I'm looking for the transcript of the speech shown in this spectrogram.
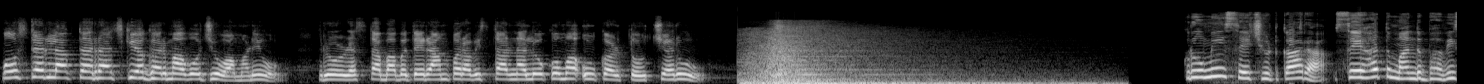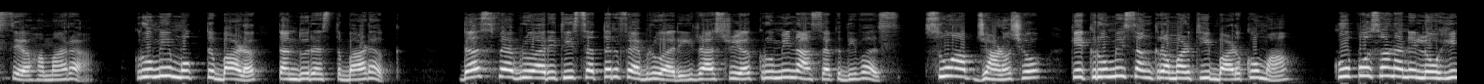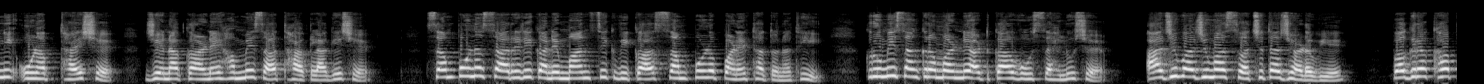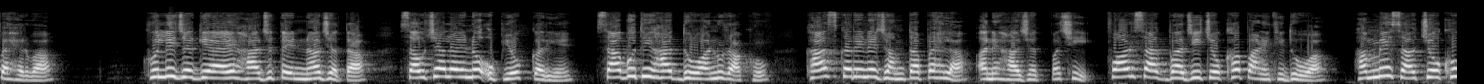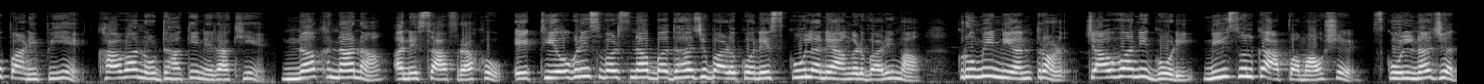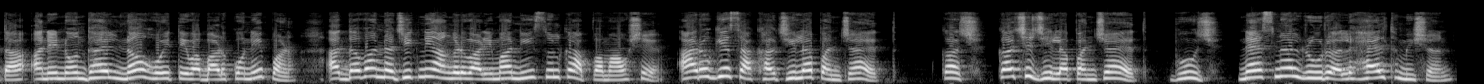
પોસ્ટર લાગતા રાજકીય ઘરમાવો જોવા મળ્યો. રોડ રસ્તા બાબતે રામપરા વિસ્તારના લોકોમાં ઉકળતો ચરુ. કૃમિ સે છુટકારા, સેહતમંદ ભવિષ્ય હમારા. કૃમિ મુક્ત બાળક, તંદુરસ્ત બાળક. દસ ફેબ્રુઆરીથી સત્તર ફેબ્રુઆરી રાષ્ટ્રીય કૃમિનાશક દિવસ. શું આપ જાણો છો કે કૃમિ સંક્રમણથી બાળકોમાં કુપોષણ અને લોહીની ઉણપ થાય છે, જેના કારણે હંમેશા થાક લાગે છે? સંપૂર્ણ શારીરિક અને માનસિક વિકાસ સંપૂર્ણપણે થતો નથી. કૃમિ સંક્રમણને અટકાવવું સહેલું છે. આજુબાજુમાં સ્વચ્છતા જાળવીએ, પગરખા પહેરવા, ખુલ્લી જગ્યાએ હાજતે ન જતા શૌચાલયનો ઉપયોગ કરીએ, સાબુથી હાથ ધોવાનું રાખો, ખાસ કરીને જમતા પહેલા અને હાજત પછી. ફળ, શાકભાજી ચોખ્ખા પાણીથી ધોવા. હંમેશા ચોખ્ખું પાણી પીએ, ખાવાનું ઢાંકીને રાખીએ. નખ નાના અને સાફ રાખો. એકથી ઓગણીસ વર્ષના બધા જ બાળકોને સ્કૂલ અને આંગણવાડીમાં કૃમિ નિયંત્રણ ચાવવાની ગોળી નિઃશુલ્ક આપવામાં આવશે. સ્કૂલ ન જતા અને નોંધાયેલ ન હોય તેવા બાળકોને પણ આ દવા નજીકની આંગણવાડીમાં નિઃશુલ્ક આપવામાં આવશે. આરોગ્ય શાખા જિલ્લા પંચાયત, કચ્છ કચ્છ જિલ્લા panchayat, Bhuj, national rural health mission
